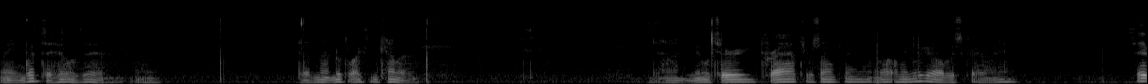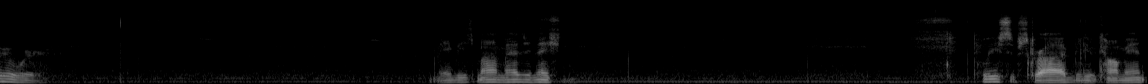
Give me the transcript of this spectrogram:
I mean, what the hell is that? I mean, doesn't that look like some kind of military craft or something? Well, I mean, look at all this crap, man. It's everywhere. Maybe it's my imagination. Please subscribe, leave a comment,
